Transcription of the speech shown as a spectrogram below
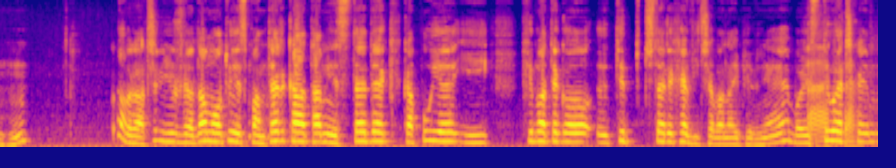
Mhm. Dobra, czyli już wiadomo, tu jest panterka, tam jest Tedek, kapuje i chyba tego y, typ 4 heavy trzeba najpierw, nie? Bo jest Tak, tyłeczkiem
